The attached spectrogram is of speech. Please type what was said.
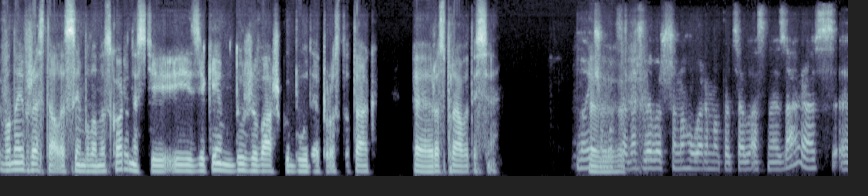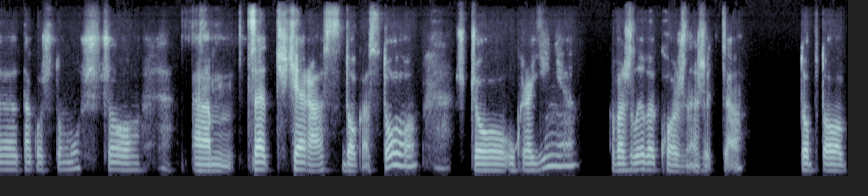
вони вже стали символом нескореності, і з яким дуже важко буде просто так е, розправитися. Ну і чому це важливо, що ми говоримо про це власне зараз? Е, Також тому, що е, це ще раз доказ того, що Україні важливе кожне життя. Тобто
